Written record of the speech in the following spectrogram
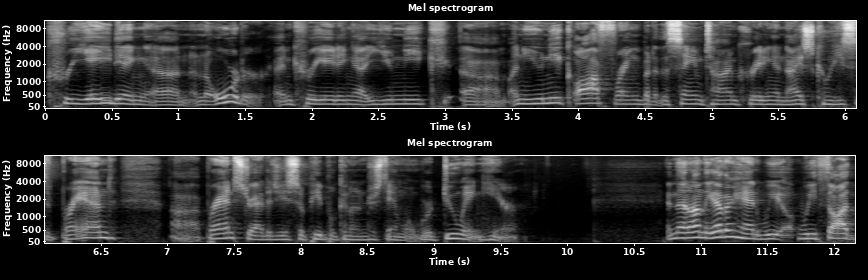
creating an, an order and creating a unique um, a unique offering, but at the same time creating a nice cohesive brand uh, brand strategy so people can understand what we're doing here. And then on the other hand, we we thought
